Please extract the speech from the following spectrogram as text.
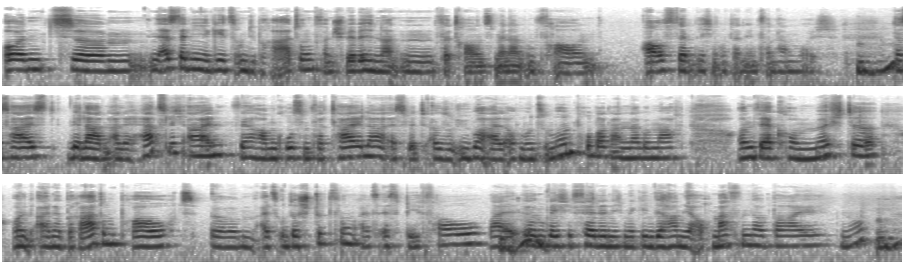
Und ähm, in erster Linie geht es um die Beratung von schwerbehinderten Vertrauensmännern und Frauen aus sämtlichen Unternehmen von Hamburg. Mhm. Das heißt, wir laden alle herzlich ein. Wir haben einen großen Verteiler. Es wird also überall auch Mund-zu-Mund-Propaganda gemacht. Und wer kommen möchte und eine Beratung braucht ähm, als Unterstützung als SBV, weil mhm. irgendwelche Fälle nicht mehr gehen. Wir haben ja auch Maffen dabei, ne? Mhm.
